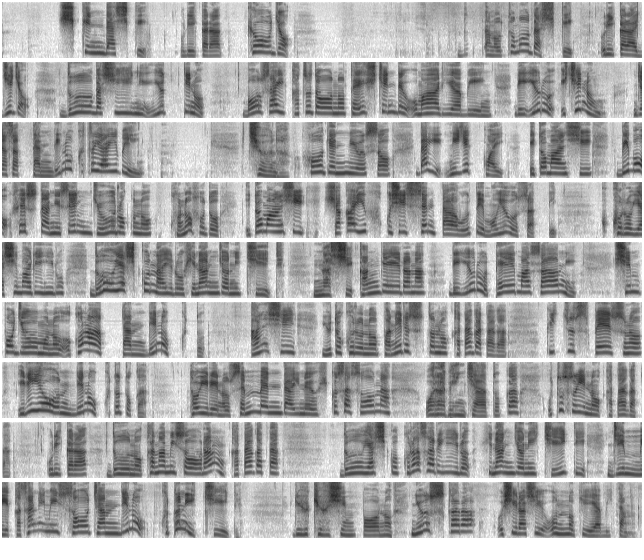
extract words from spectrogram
資金出しき売りから共助。あの友達式売りから次女ドゥーガシーに言っての防災活動の提出でおまわりやびん。でゆる一年じゃさったんでのことやいびん。中の方言ニュースを第20回糸満市ビボフェスタ2016のこのほど糸満市社会福祉センターをて催さって。心やしまりいるどうやしくないる避難所についてなし歓迎らなでゆるテーマさにシンポジウムの行ったんでのこと安心ゆとくるのパネリストの方々がキッズスペースの入り用でのこととかトイレの洗面台の低さそうなわらびんちゃとかうとすいの方々売りからドゥのかなみそうらん方々ドゥやしく暮らされる避難所について人味重ねみそうちゃんでのことについて琉球新報のニュースからお知らしうんのきやびたん。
